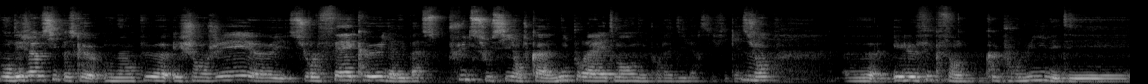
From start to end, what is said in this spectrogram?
Bon, déjà aussi parce qu'on a un peu échangé sur le fait qu'il n'y avait pas de- plus de soucis, en tout cas ni pour l'allaitement ni pour la diversification. Euh, et le fait que, pour lui, il était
